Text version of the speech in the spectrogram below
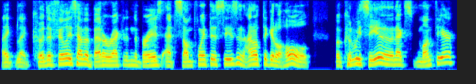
like like could the Phillies have a better record than the Braves at some point this season? I don't think it'll hold, but could we see it in the next month here?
